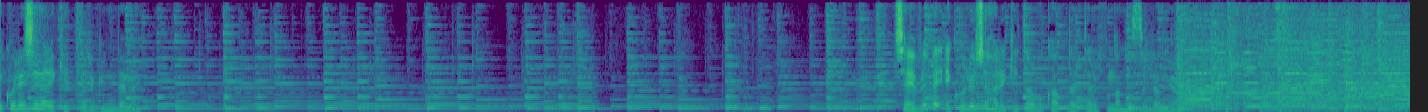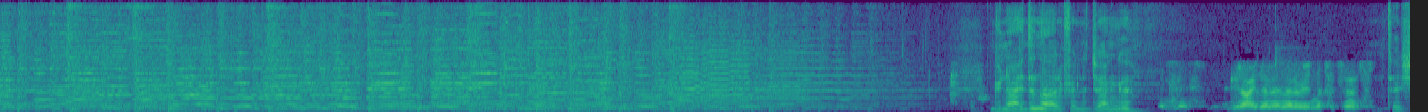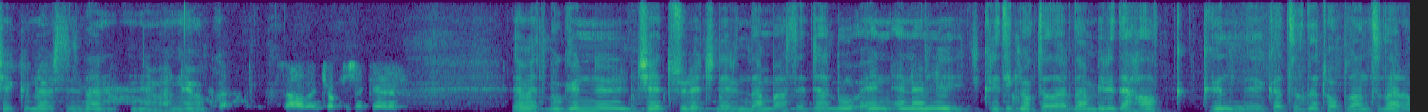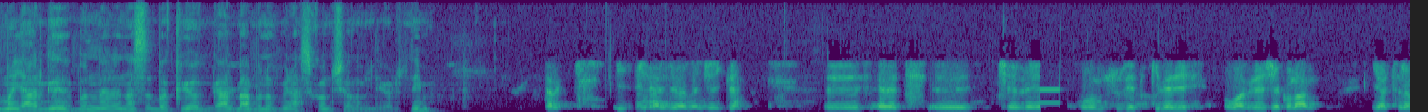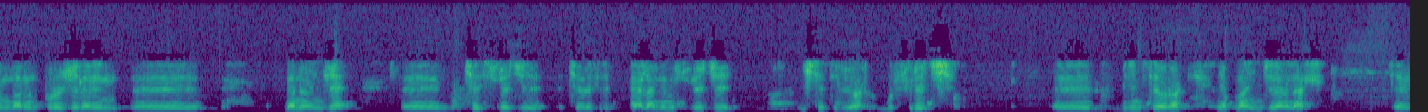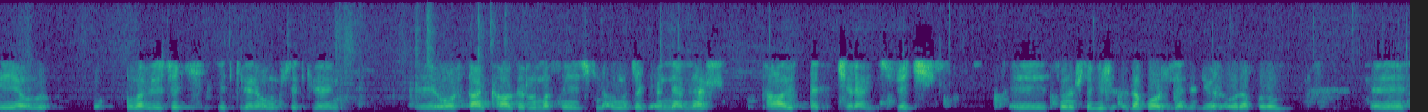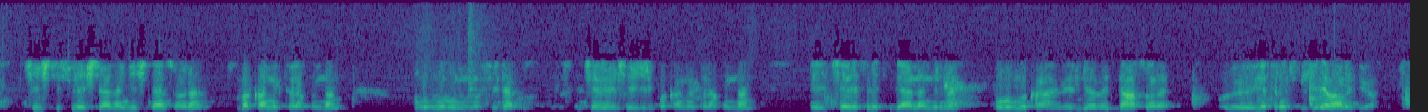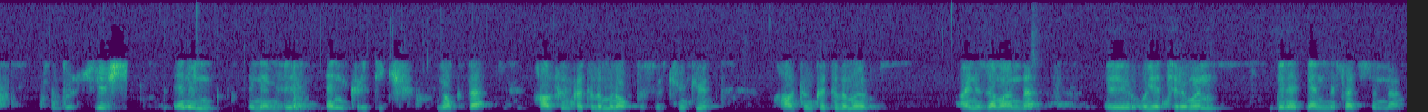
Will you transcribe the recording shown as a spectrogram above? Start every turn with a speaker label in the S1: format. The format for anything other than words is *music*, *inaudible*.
S1: Ekoloji Hareketleri gündemi. Çevre ve Ekoloji Hareketi avukatları tarafından hazırlanıyor.
S2: Günaydın Arif Ali Cangı.
S3: Günaydın Ömer Bey, nasılsınız?
S2: Teşekkürler sizden. Ne var ne yok.
S3: Sağ olun, çok teşekkür ederim.
S2: Evet, bugün e, chat süreçlerinden bahsedeceğiz. Bu en önemli kritik noktalardan biri de halkın e, katıldığı toplantılar ama yargı bunlara nasıl bakıyor? Galiba bunu biraz konuşalım diyoruz değil mi?
S3: Tabii. İyi günler diliyorum öncelikle. Ee, evet, e, çevreye olumsuz etkileri olabilecek olan yatırımların, projelerin e, den önce e, ÇED süreci, çevresi değerlendirme süreci işletiliyor. Bu süreç e, bilimsel olarak yapılan incelemeler çevreye ol, olabilecek etkilerin, olumsuz etkilerin e, ortadan kaldırılmasına ilişkin alınacak önlemler, taahhütler içeren bir süreç. E, sonuçta bir rapor düzenleniyor. O raporun e, çeşitli süreçlerden geçtikten sonra bakanlık tarafından olumlu bulunmasıyla Çevre ve Şehircilik Bakanlığı tarafından e, çevresel etki değerlendirme olumlu karar veriliyor ve daha sonra e, yatırım süreci devam ediyor. Bu süreç en önemli, en kritik nokta halkın katılımı noktası. Çünkü halkın katılımı aynı zamanda e, o yatırımın denetlenmesi açısından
